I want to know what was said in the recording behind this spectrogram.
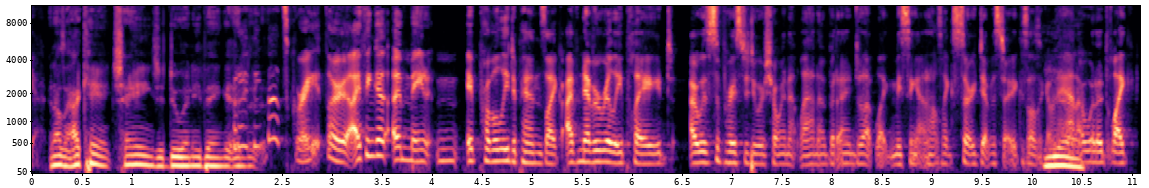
Yeah. And I was like, I can't change or do anything. But I think that's great, though. I think it, I mean, it probably depends. Like, I've never really played. I was supposed to do a show in Atlanta, but I ended up like missing out, and I was like so devastated because I was like, oh man, I would have like,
